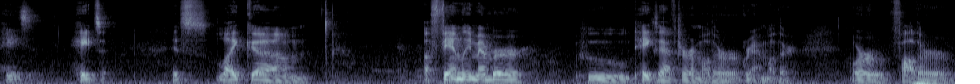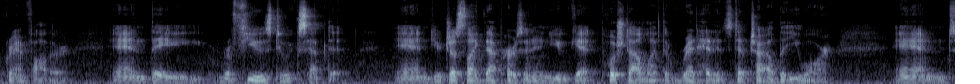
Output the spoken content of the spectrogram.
hates it. hates it. It's like um, a family member who takes after a mother or grandmother or father or grandfather and they refuse to accept it. And you're just like that person and you get pushed out like the redheaded stepchild that you are. And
